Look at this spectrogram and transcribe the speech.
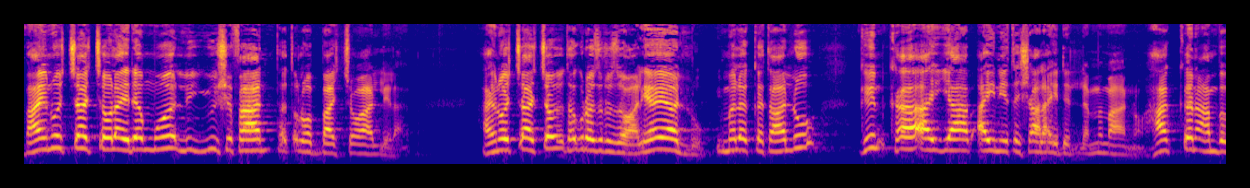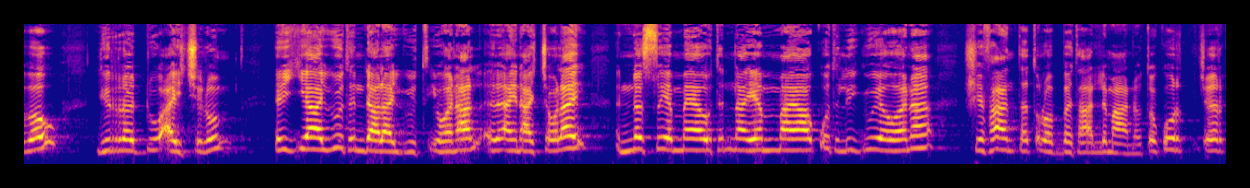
በአይኖቻቸው ላይ ደግሞ ልዩ ሽፋን ተጥሎባቸዋል ይላል። አይኖቻቸው ተጉረዝርዘዋል ያያሉ ይመለከታሉ ግን ከአያ አይን የተሻለ አይደለም ማለት ነው። ሀቅን አንብበው ሊረዱ አይችሉም እያዩት እንዳላዩት ይሆናል። አይናቸው ላይ እነሱ የማያዩትና የማያውቁት ልዩ የሆነ ሽፋን ተጥሎበታል ማለት ነው። ጥቁር ጭርቅ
